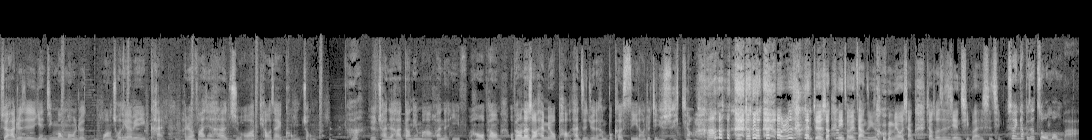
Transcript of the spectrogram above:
所以他就是眼睛蒙蒙就往抽屉那边一看，他就发现他的纸娃娃飘在空中。哈，就是穿着他当天帮他换的衣服，然后我朋友，嗯、我朋友那时候还没有跑，他只是觉得很不可思议，然后就进去睡觉了。哈，我就是觉得说，你怎么会这样子？你说我没有想想说这是件奇怪的事情，所以应该不是做梦吧？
